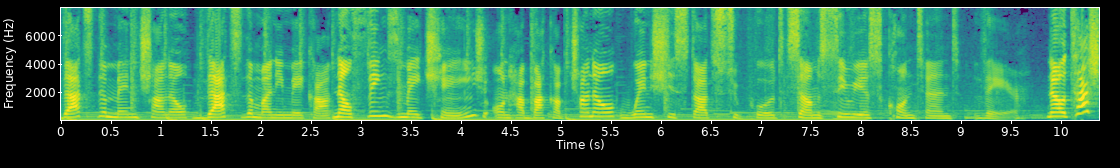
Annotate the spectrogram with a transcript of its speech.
That's the main channel, that's the money maker. Now, things may change on her backup channel when she starts to put some serious content there. Now, Tasha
